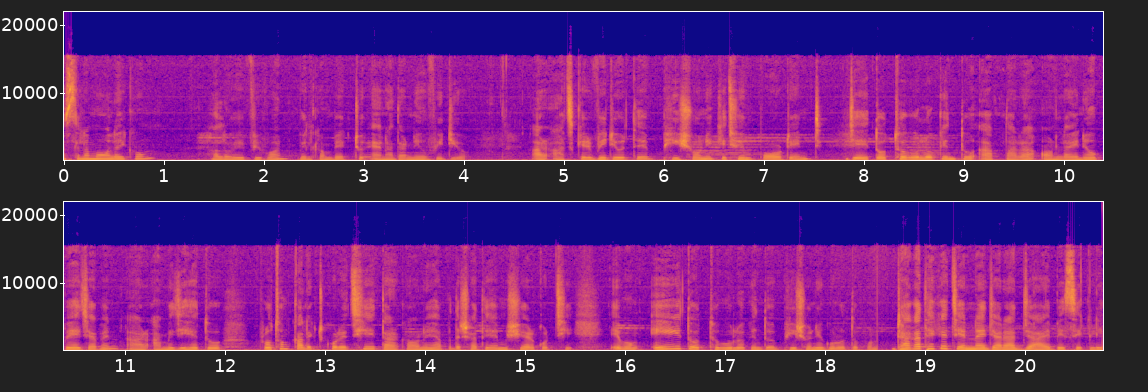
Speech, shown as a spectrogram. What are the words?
আসসালামু আলাইকুম। Hello everyone welcome back to another new video আর আজকের ভিডিওতে ভীষণই কিছু ইম্পর্টেন্ট যে তথ্যগুলো কিন্তু আপনারা অনলাইনেও পেয়ে যাবেন। আর আমি যেহেতু প্রথম কালেক্ট করেছি, তার কারণে আপনাদের সাথে আমি শেয়ার করছি। এবং এই তথ্যগুলো কিন্তু ভীষণই গুরুত্বপূর্ণ। ঢাকা থেকে চেন্নাই যারা যায় বেসিকলি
